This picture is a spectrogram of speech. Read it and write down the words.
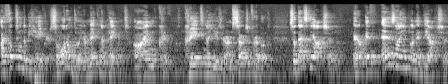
I focus on the behavior. So what I'm doing, I'm making a payment. I'm cre creating a user. I'm searching for a book. So that's the action. And as I implement the action,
